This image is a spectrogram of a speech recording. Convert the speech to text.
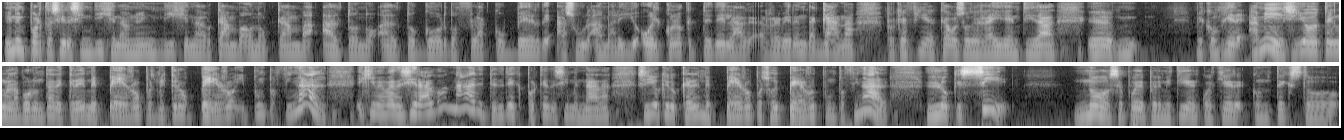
Y no importa si eres indígena o no indígena, camba o no camba, alto o no alto, gordo, flaco, verde, azul, amarillo o el color que te dé la reverenda gana, porque al fin y al cabo eso de la identidad... Eh, me confiere a mí. Si yo tengo la voluntad de creerme perro, pues me creo perro y punto final. ¿Y quién me va a decir algo? Nadie tendría por qué decirme nada. Si yo quiero creerme perro, pues soy perro y punto final. Lo que sí no se puede permitir en cualquier contexto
